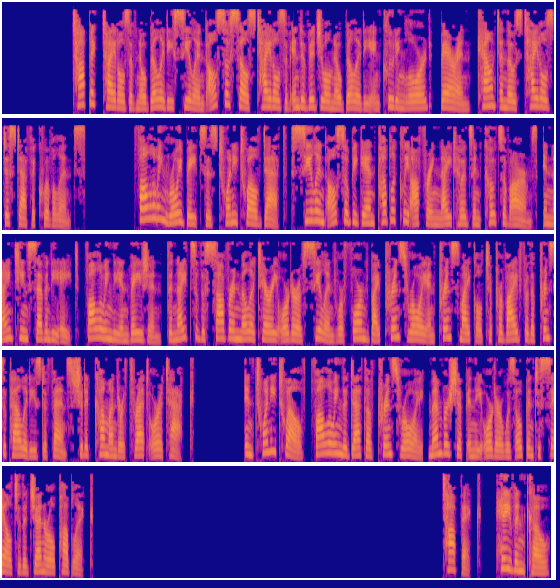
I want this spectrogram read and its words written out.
Topic titles of nobility Sealand also sells titles of individual nobility including Lord, Baron, Count and those titles distaff equivalents. Following Roy Bates's 2012 death, Sealand also began publicly offering knighthoods and coats of arms. In 1978, following the invasion, the Knights of the Sovereign Military Order of Sealand were formed by Prince Roy and Prince Michael to provide for the Principality's defence should it come under threat or attack. In 2012, following the death of Prince Roy, membership in the order was open to sale to the general public. Topic. Havenco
